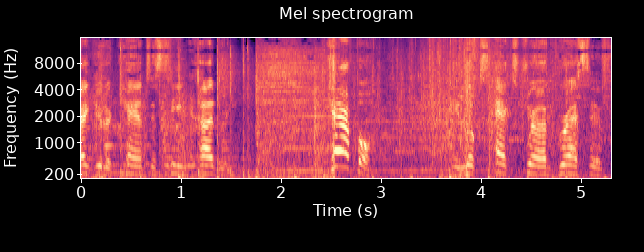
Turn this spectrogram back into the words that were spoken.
Regular Cantus seem cuddly. Careful! He looks extra aggressive.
